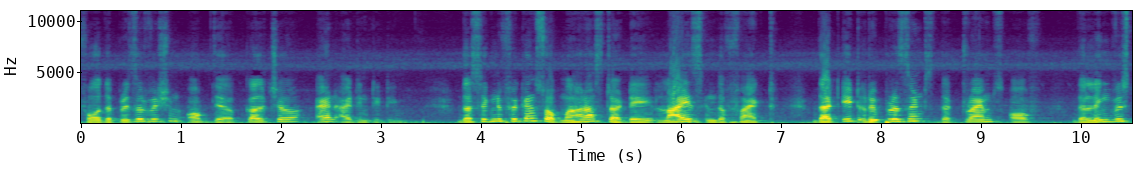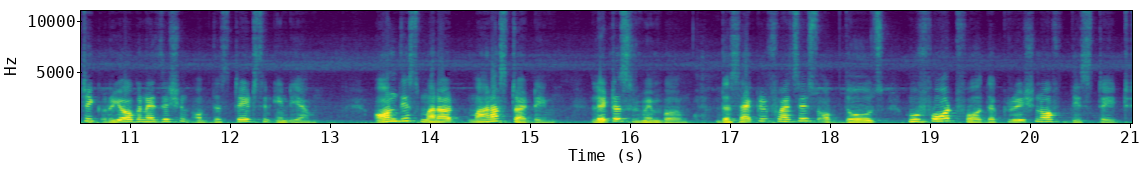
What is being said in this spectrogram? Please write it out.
for the preservation of their culture and identity. The significance of Maharashtra Day lies in the fact that it represents the triumphs of the linguistic reorganization of the states in India. On this Maharashtra Day, let us remember the sacrifices of those who fought for the creation of this state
